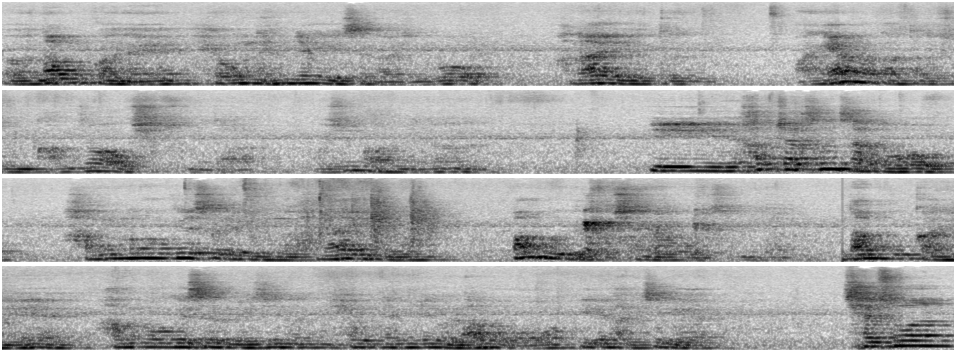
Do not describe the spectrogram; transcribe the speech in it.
어, 남북 간의 해운 협력이 있어가지고 하나의 어떤 방향을 갖다가 좀 강조하고 싶습니다. 무엇인가 하면은 이 합작선사도 그 하나의 그 방법이라고 생각하고 있습니다. 남북 간에 내지는 해운 협력을 하고 이래 할 적에 최소한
